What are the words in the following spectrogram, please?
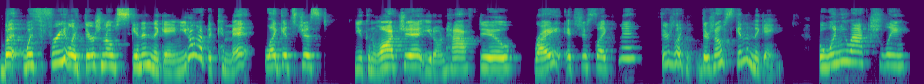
But with free like there's no skin in the game. You don't have to commit. Like it's just You can watch it, you don't have to, right? It's just like, meh, there's like, there's no skin in the game. But when you actually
